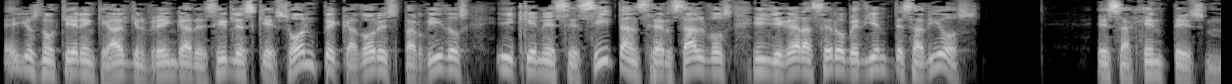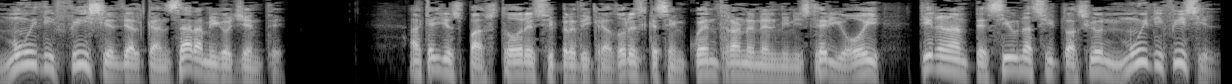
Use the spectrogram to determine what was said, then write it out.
Ellos no quieren que alguien venga a decirles que son pecadores perdidos y que necesitan ser salvos y llegar a ser obedientes a Dios. Esa gente es muy difícil de alcanzar, amigo oyente. Aquellos pastores y predicadores que se encuentran en el ministerio hoy tienen ante sí una situación muy difícil.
